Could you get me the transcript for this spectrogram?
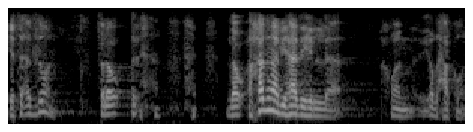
يتأذون. فلو لو أخذنا بهذه الأخوان يضحكون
